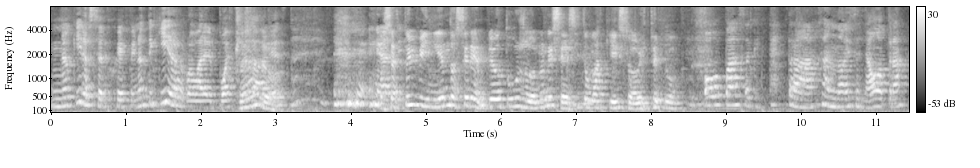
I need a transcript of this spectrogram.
No quiero ser jefe, no te quiero robar el puesto, Claro. ¿sabes? O sea, estoy viniendo a ser empleo tuyo, no necesito más que eso, ¿viste? Como... O pasa que estás trabajando, esa es la otra,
